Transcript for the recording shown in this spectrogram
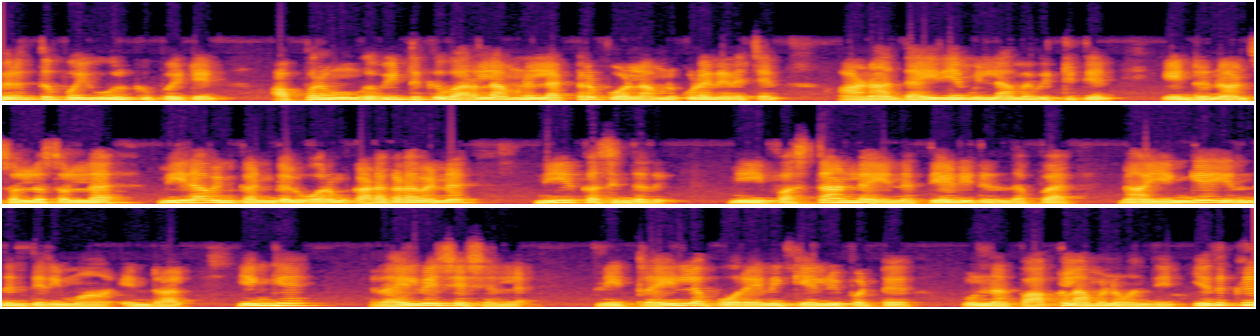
வெறுத்து போய் ஊருக்கு போயிட்டேன். அப்புறம் உங்கள் வீட்டுக்கு வரலாம்னு லெட்டர் போடலாம்னு கூட நினைச்சேன். ஆனால் தைரியம் இல்லாமல் விட்டுட்டேன் என்று நான் சொல்ல சொல்ல மீராவின் கண்கள் ஓரம் கடகடவென நீர் கசிந்தது. நீ ஃபஸ்ட் ஸ்டாண்டில் என்னை தேடிட்டு இருந்தப்ப நான் எங்கே இருந்தேன்னு தெரியுமா? என்றாள். எங்கே? ரயில்வே ஸ்டேஷனில் நீ ட்ரெயினில் போகிறேன்னு கேள்விப்பட்டு உன்னை பார்க்கலாம்னு வந்தேன். எதுக்கு?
